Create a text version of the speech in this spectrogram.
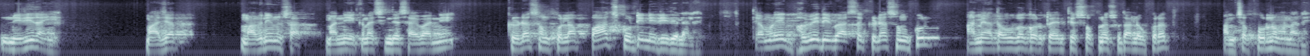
निधी नाही माझ्या मागणीनुसार माननीय एकनाथ शिंदे साहेबांनी क्रीडा संकुलला पाच कोटी निधी दिलेला आहे. त्यामुळे एक भव्य दिव्य असं क्रीडा संकुल आम्ही आता उभं करतोय आणि ते स्वप्न सुद्धा लवकरच आमचं पूर्ण होणार आहे.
